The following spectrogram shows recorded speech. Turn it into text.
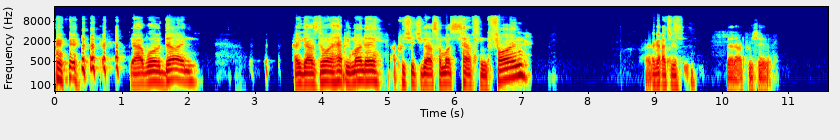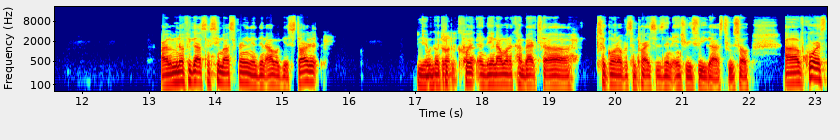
yeah, well done. How you guys doing? Happy Monday. I appreciate you guys so much. Let's have some fun. I got you. That I appreciate it. All right, let me know if you guys can see my screen and then I will get started. Yeah, we're gonna keep it quick, and then I want to come back to uh to going over some prices and entries for you guys too. So, uh, of course,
